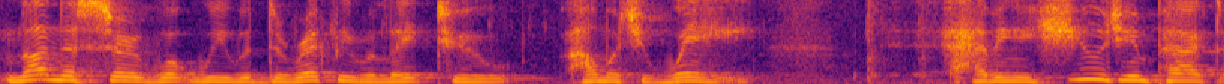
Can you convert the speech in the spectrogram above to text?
not necessarily what we would directly relate to how much you weigh, having a huge impact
